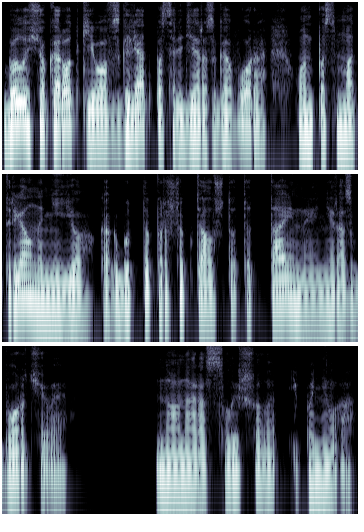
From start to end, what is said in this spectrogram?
Был еще короткий его взгляд посреди разговора. Он посмотрел на нее, как будто прошептал что-то тайное, неразборчивое. Но она расслышала и поняла.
